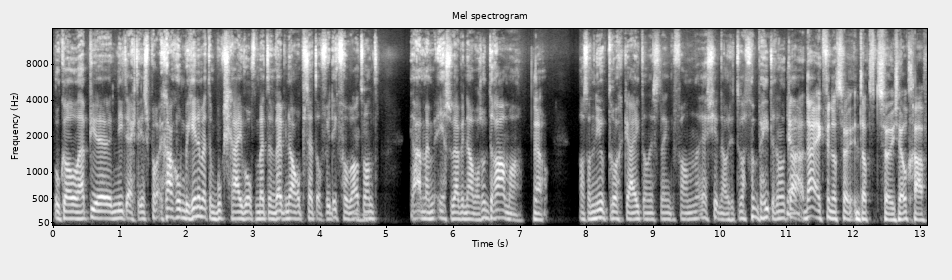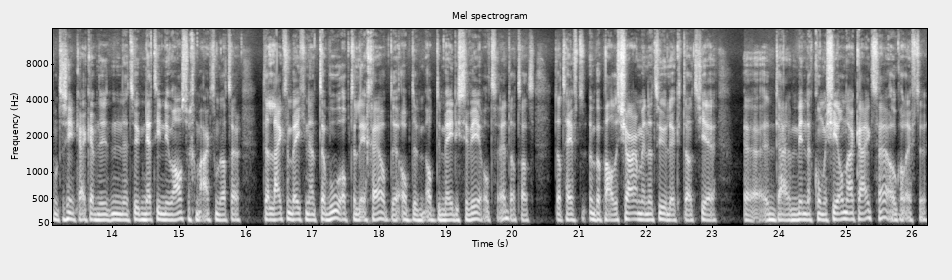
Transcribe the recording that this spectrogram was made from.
ook al heb je niet echt inspiratie, ga gewoon beginnen met een boek schrijven of met een webinar opzetten of weet ik veel wat, want ja, mijn eerste webinar was ook drama. Ja. Als ik dan nu op terugkijk, dan is het denk ik van, eh, shit, nou zit het wel beter in elkaar. Ja, nou, ik vind dat, zo, dat sowieso gaaf om te zien. Kijk, ik heb nu natuurlijk net die nuance gemaakt, omdat er, er lijkt een beetje een taboe op te liggen hè, op, de, op, de, op de medische wereld. Hè. Dat, dat, dat heeft een bepaalde charme natuurlijk, dat je uh, daar minder commercieel naar kijkt. Hè. Ook al heeft de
